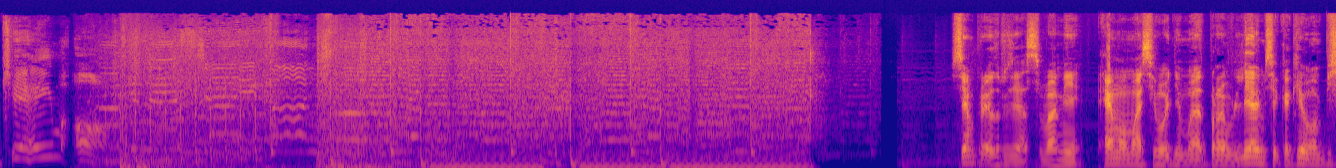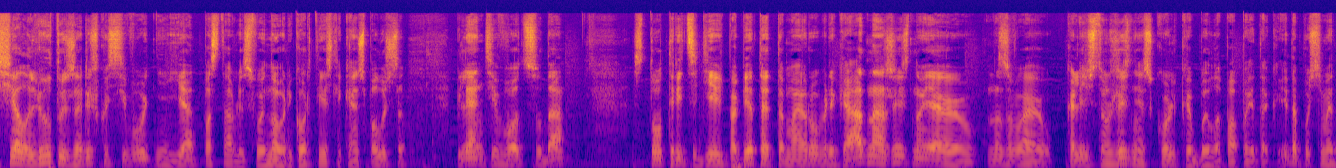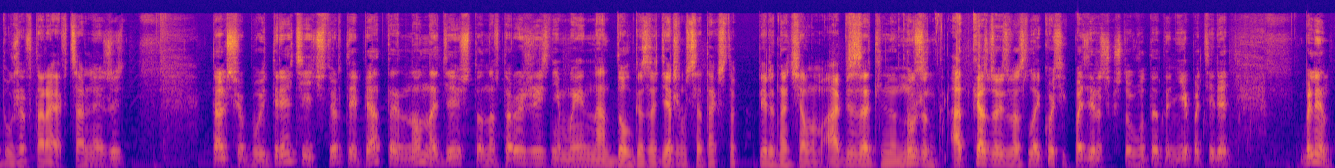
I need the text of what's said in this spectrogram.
Game on! Всем привет, друзья, с вами ММА. Сегодня мы отправляемся, как я вам обещал, лютую жаришку. Сегодня я поставлю свой новый рекорд, если, конечно, получится. Гляньте вот сюда. 139 побед, это моя рубрика «Одна жизнь», но я ее называю количеством жизни, сколько было попыток. И, допустим, это уже вторая официальная жизнь. Дальше будет третья, четвертая, пятая, но надеюсь, что на второй жизни мы надолго задержимся, так что перед началом обязательно нужен от каждого из вас лайкосик, поддержка, чтобы вот это не потерять. Блин,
